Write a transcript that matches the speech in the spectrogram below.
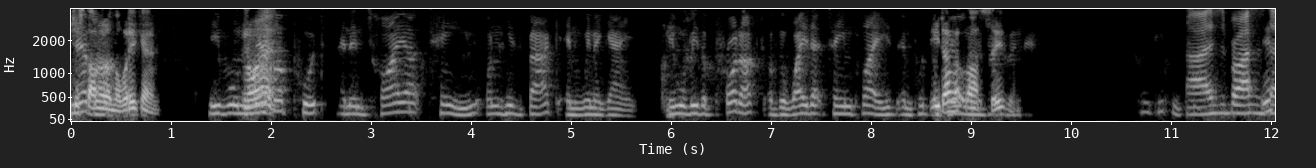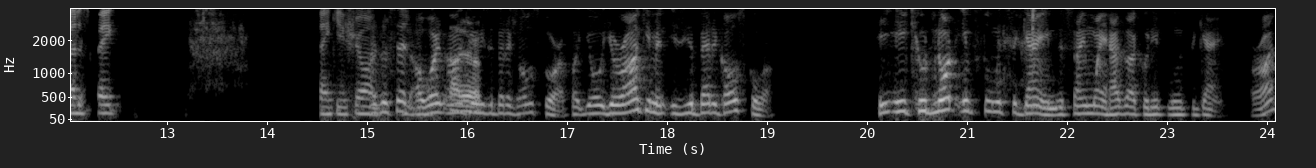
Just never. done it on the weekend. He will No, I- never put an entire team on his back and win a game. He will be the product of the way that team plays and put. The He done it ball in the last season. the net. He didn't. Uh, this is Bryson's Yes. turn to speak. Thank you, Sean. As I said, I won't Oh, argue yeah. he's a better goal scorer, but your your argument is he's a better goal scorer. He he could not influence a game the same way Hazard could influence a game. All right,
